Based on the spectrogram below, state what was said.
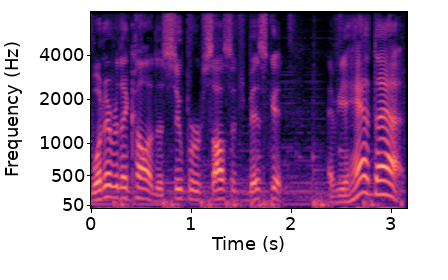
whatever they call it, the super sausage biscuit. Have you had that?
